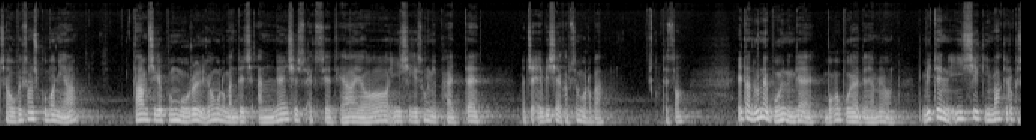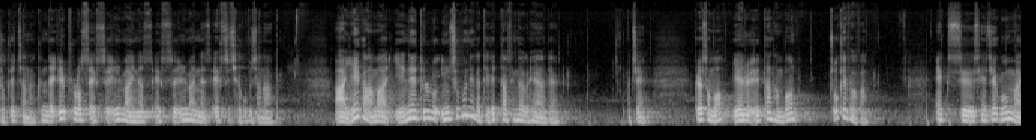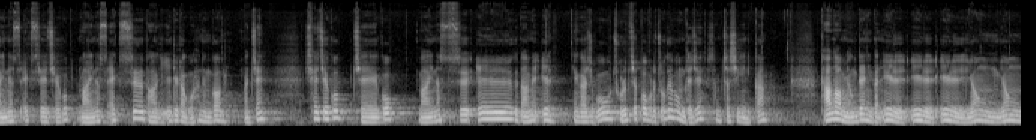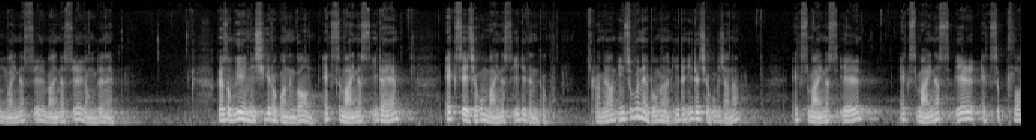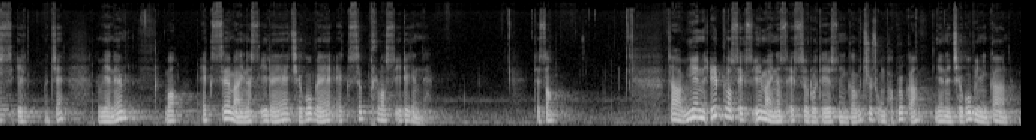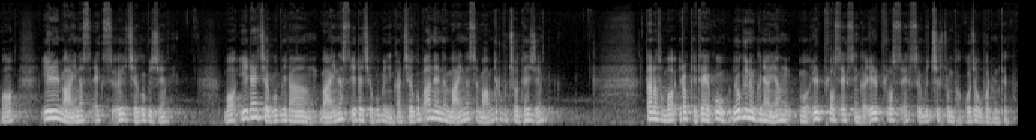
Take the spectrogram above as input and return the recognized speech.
자, 539번이야. 다음 식의 분모를 0으로 만들지 않는 실수 x에 대하여 이 식이 성립할 때 맞지? ABC의 값을 물어봐. 됐어? 일단 눈에 보이는 게 뭐가 보여야 되냐면 밑에는 이 식이 막 이렇게 적혀 있잖아. 근데 1 플러스 x, 1 마이너스 x, 1 마이너스 x 제곱이잖아. 아, 얘가 아마 얘네들로 인수분해가 되겠다 생각을 해야 돼. 맞지? 그래서 뭐 얘를 일단 한번 쪼개봐봐. X 세제곱 마이너스 x의 제곱 마이너스 x 더하기 1이라고 하는 건 맞지? 세제곱 제곱 마이너스 1 그 다음에 1 해가지고 조립제법으로 쪼개보면 되지? 3차식이니까. 다 넣으면 0 되니까 1 1 1 0 0 마이너스 1 마이너스 1 0 되네. 그래서 위에 있는 식이라고 하는 건 x 마이너스 1에 x의 제곱 마이너스 1이 된다고. 그러면 인수분해 보면 1은 1의 제곱이잖아. x 마이너스 1 x 마이너스 1 x 플러스 1 맞지? 얘는 뭐 x 마이너스 1의 제곱에 x 플러스 1이겠네 됐어? 자 위에는 1 플러스 x 1 마이너스 x로 되어 있으니까 위치를 조금 바꿀까? 얘는 제곱이니까 뭐1 마이너스 x의 제곱이지 뭐 1의 제곱이랑 마이너스 1의 제곱이니까 제곱 안에는 마이너스를 마음대로 붙여도 되지 따라서 뭐 이렇게 되고 여기는 그냥 양 뭐 1 플러스 x니까 1 플러스 x 위치를 좀 바꿔 적어버리면 되고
